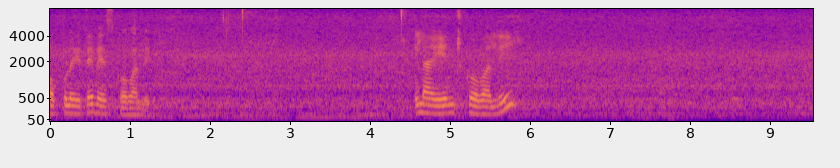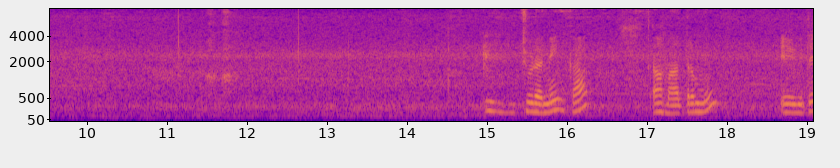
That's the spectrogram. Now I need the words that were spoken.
పప్పులో అయితే వేసుకోవాలి. ఇలా వేయించుకోవాలి. చూడండి ఇంకా ఆ మాత్రము ఏవితే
